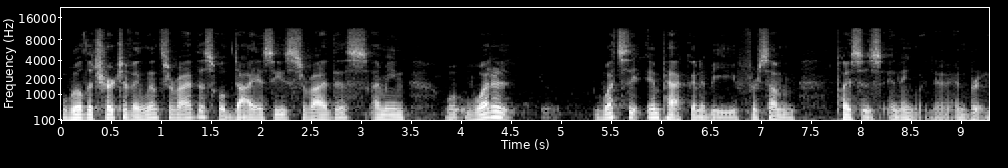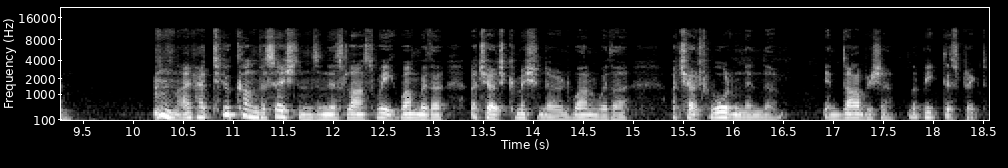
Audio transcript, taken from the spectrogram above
Will the Church of England survive this? Will dioceses survive this? I mean, what are what's the impact going to be for some places in England and, and Britain? I've had two conversations in this last week, one with a, a church commissioner and one with a, a church warden in the in Derbyshire, the Peak District.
